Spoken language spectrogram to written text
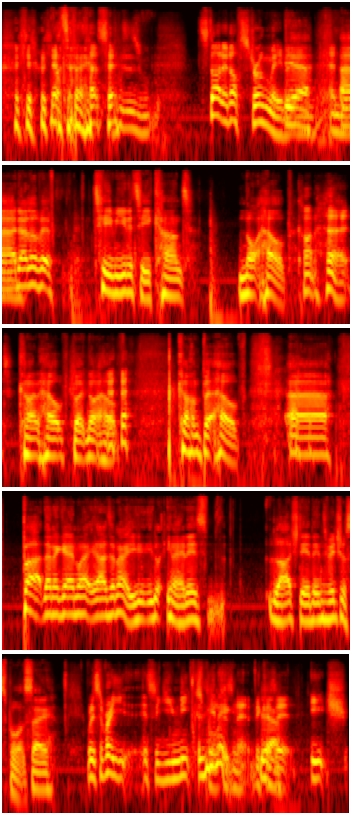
that sentence is, started off strongly, but Yeah, uh, no, a- little bit of team unity can't not help. can't hurt. Can't help but not help. can't but help. Uh, but then again, like I don't know, you you know, it is largely an individual sport. So Well, it's a very it's a unique sport, unique, isn't it? Because yeah. it each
